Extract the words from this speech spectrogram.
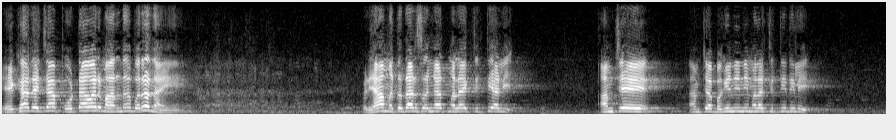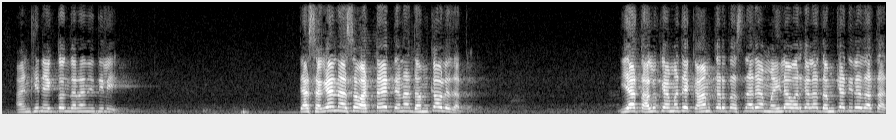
एखाद्याच्या पोटावर मारणं बरं नाही. पण या मतदारसंघात मला एक चिठ्ठी आली. आमचे आमच्या भगिनींनी मला चिठ्ठी दिली. आणखीन एक दोन जणांनी दिली. त्या सगळ्यांना असं वाटतंय त्यांना धमकावलं जातं. या तालुक्यामध्ये काम करत असणाऱ्या महिला वर्गाला धमक्या दिल्या जातात.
